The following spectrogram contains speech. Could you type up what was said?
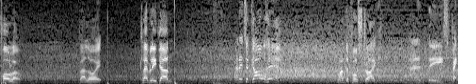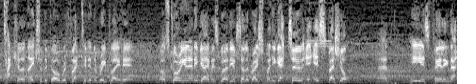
Polo. Valoy. Cleverly done. And it's a goal here. Wonderful strike. And the spectacular nature of the goal reflected in the replay here. Well, scoring in any game is worthy of celebration. When you get two, it is special. And he is feeling that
